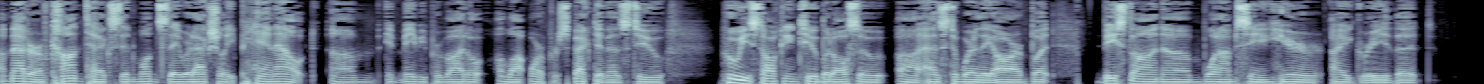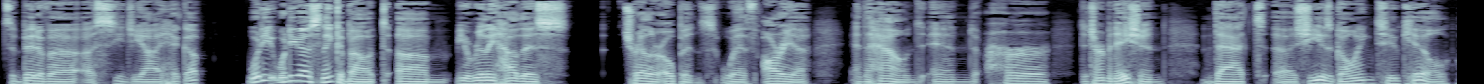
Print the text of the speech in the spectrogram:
a matter of context, and once they would actually pan out, um, it maybe provide a, a lot more perspective as to who he's talking to, but also uh, as to where they are. But based on um, what I'm seeing here, I agree that it's a bit of a, a CGI hiccup. What do you What do you guys think about um, you know, really how this trailer opens with Arya and the Hound and her determination that uh, she is going to kill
